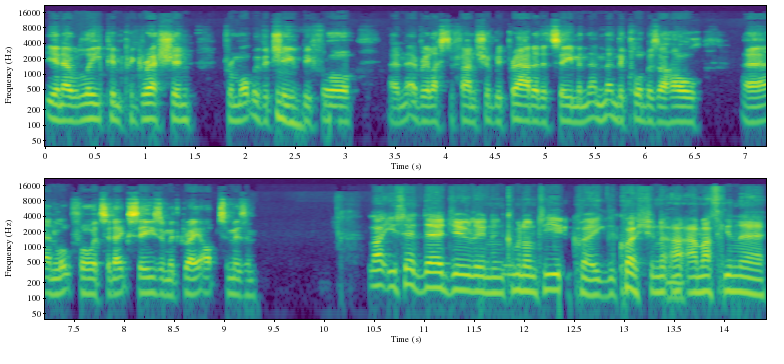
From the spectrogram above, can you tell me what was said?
you know leap in progression from what we've achieved before, and every Leicester fan should be proud of the team and, and, and the club as a whole, uh, and look forward to next season with great optimism. like you said there, Julian, and coming on to you, Craig, the question I, I'm asking there,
